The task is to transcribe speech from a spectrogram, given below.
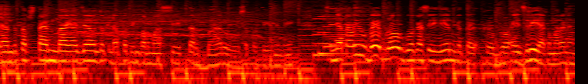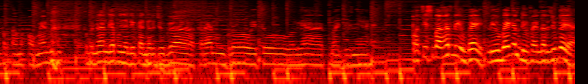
Dan tetap standby aja untuk dapat informasi terbaru seperti ini nih. Senjata Liu B bro, gue kasihin ke, ke bro Ezri ya. Kemarin yang pertama komen. Kebenaran dia punya defender juga, keren bro. Itu lihat bajunya percis banget Liu Bei Liu Bei kan defender juga ya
